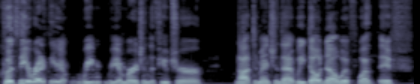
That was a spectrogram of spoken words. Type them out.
could theoretically re- reemerge in the future. Not to mention that we don't know if what if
